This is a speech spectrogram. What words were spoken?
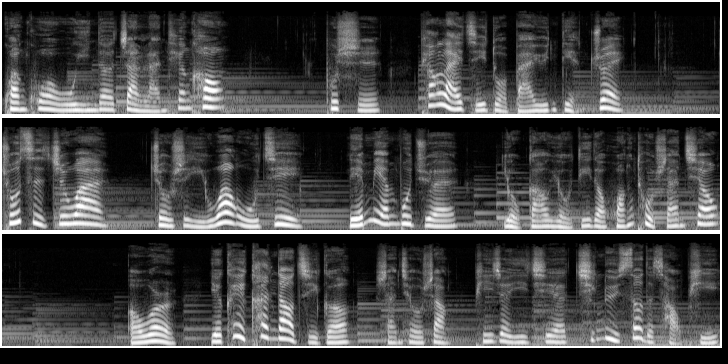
宽阔无垠的湛蓝天空，不时飘来几朵白云点缀。除此之外，就是一望无际、连绵不绝、有高有低的黄土山丘。偶尔也可以看到几个山丘上披着一些青绿色的草皮。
